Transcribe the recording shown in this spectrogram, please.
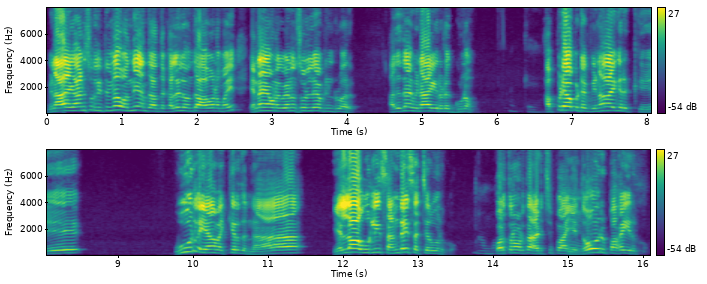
விநாயகான்னு சொல்லிட்டுன்னா வந்து அந்த அந்த கல்லில் வந்து ஆவணமாய் என்ன உனக்கு வேணும் சொல்லு அப்படின்றவாரு. அதுதான் விநாயகரோட குணம். அப்படியாப்பட்ட விநாயகருக்கு ஊர்ல ஏன் வைக்கிறதுன்னா எல்லா ஊர்லயும் சண்டை சச்சரவும் இருக்கும். ஒருத்தனை ஒருத்தன் அடிச்சுப்பான் ஏதோ ஒரு பகை இருக்கும்.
